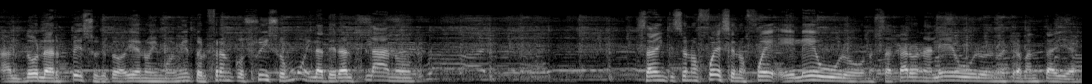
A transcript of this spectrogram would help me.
al dólar peso, que todavía no hay movimiento. El franco suizo muy lateral plano. ¿Saben que se nos fue? Se nos fue el euro. Nos sacaron al euro de nuestra pantalla.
